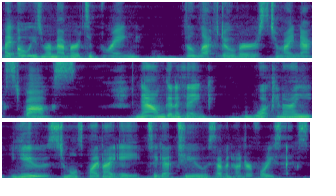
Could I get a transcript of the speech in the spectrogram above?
I always remember to bring the leftovers to my next box. Now I'm going to think, what can I use to multiply by 8 to get to 746?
